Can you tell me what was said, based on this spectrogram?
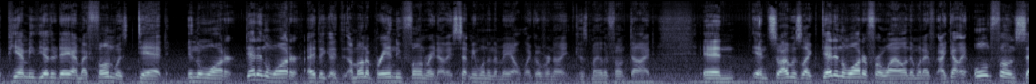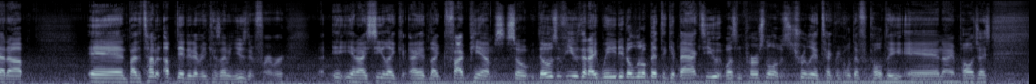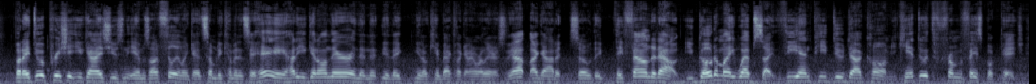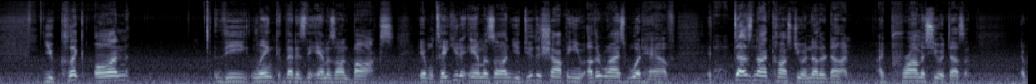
PM me the other day, and my phone was dead in the water, dead in the water. I had to, I'm on a brand new phone right now. They sent me one in the mail like overnight because my other phone died, and and so I was like dead in the water for a while. And then when I, I got my old phone set up, and by the time it updated everything because I haven't used it forever, you know, I see like I had like five PMs. So those of you that I waited a little bit to get back to you, it wasn't personal. It was truly a technical difficulty, and I apologize. But I do appreciate you guys using the Amazon affiliate link. I had somebody come in and say, "Hey, how do you get on there?" And then they, they you know, came back like an hour later and said, "Yep, I got it." So they, they found it out. You go to my website, thenpdude.com. You can't do it from a Facebook page. You click on the link that is the Amazon box. It will take you to Amazon. You do the shopping you otherwise would have. It does not cost you another dime. I promise you it doesn't.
